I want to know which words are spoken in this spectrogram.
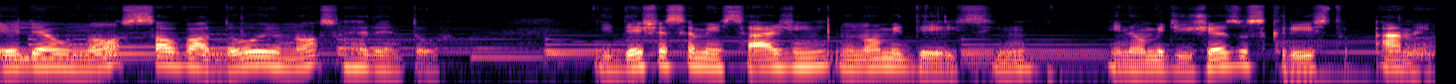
Ele é o nosso Salvador e o nosso Redentor. E deixa essa mensagem no nome dele, sim, em nome de Jesus Cristo. Amém.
